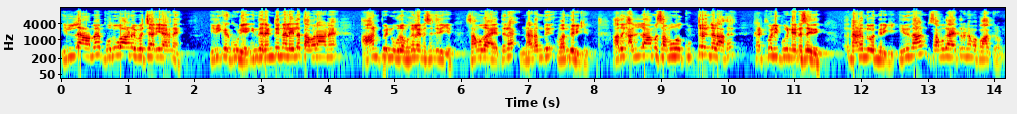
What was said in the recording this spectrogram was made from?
இல்லாம பொதுவான விபச்சாரியாக இருக்கக்கூடிய இந்த ரெண்டு நிலையில தவறான ஆண் பெண் உறவுகள் என்ன செஞ்சிருக்கு சமுதாயத்துல நடந்து வந்திருக்கு. அது அல்லாம சமூக குற்றங்களாக கற்பழிப்புகள் என்ன செய்யுது நடந்து வந்திருக்கு. இதுதான் சமுதாயத்துல நம்ம பார்க்கிறோம்.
